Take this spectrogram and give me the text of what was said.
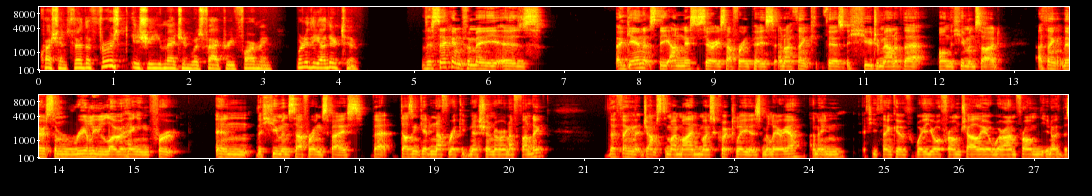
questions. So the first issue you mentioned was factory farming. What are the other two? The second for me is again, it's the unnecessary suffering piece. And I think there's a huge amount of that on the human side. I think there is some really low hanging fruit in the human suffering space that doesn't get enough recognition or enough funding. The thing that jumps to my mind most quickly is malaria. I mean, if you think of where you're from, Charlie, or where I'm from, you know, the,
